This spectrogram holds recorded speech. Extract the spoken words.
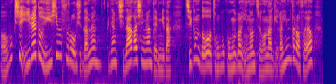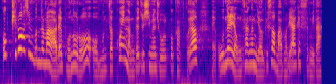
어, 혹시 이래도 의심스러우시다면 그냥 지나가시면 됩니다. 지금도 정보 공유방 인원 증언하기가 힘들어서요. 꼭 필요하신 분들만 아래 번호로 어, 문자 코인 남겨주시면 좋을 것 같고요. 네, 오늘 영상은 여기서 마무리하겠습니다.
